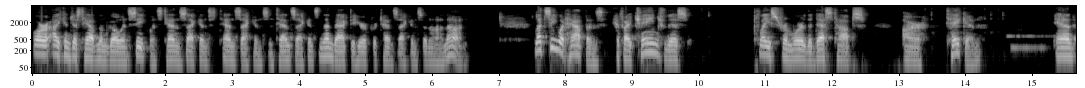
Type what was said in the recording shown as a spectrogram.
or I can just have them go in sequence 10 seconds, 10 seconds, and 10 seconds, and then back to here for 10 seconds and on and on. Let's see what happens if I change this place from where the desktops are taken, and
